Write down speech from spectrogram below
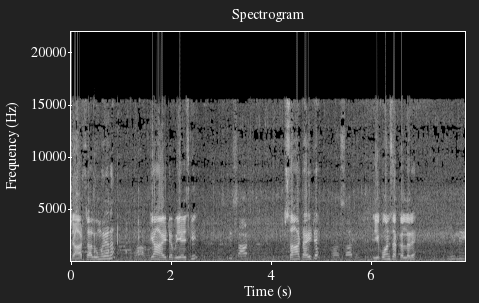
चार साल उम्र है ना? हाँ। क्या हाइट है भैया इसकी? इसकी साठ। साठ हाइट है? हाँ ये कौन सा कलर है? नीली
